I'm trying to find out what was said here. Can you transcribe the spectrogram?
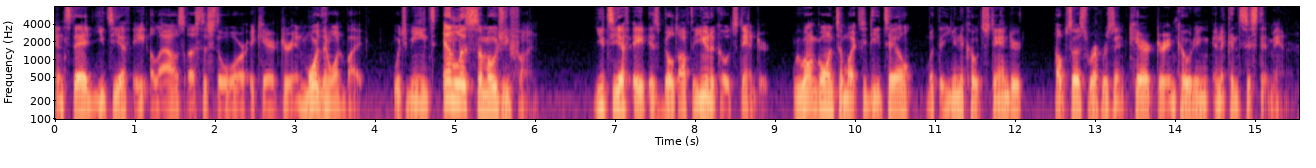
Instead, UTF-8 allows us to store a character in more than one byte, which means endless emoji fun. UTF-8 is built off the Unicode standard. We won't go into much detail, but the Unicode standard helps us represent character encoding in a consistent manner.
